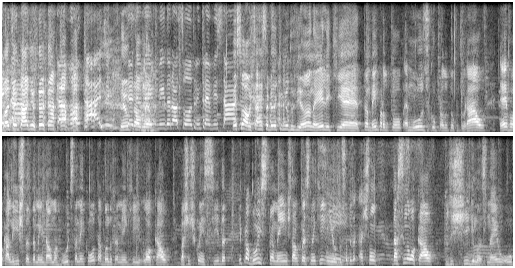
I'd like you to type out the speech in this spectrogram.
Pode sentar, Nildo. Fica à vontade. Deu Seja bem-vindo ao nosso outro entrevistado. Pessoal, a gente tá recebendo aqui o Nildo Viana, ele que é também produtor, é músico músico, produtor cultural, é vocalista também da Alma Roots, também com outra banda também que local, bastante conhecida, e produz também, estava conversando aqui, Sim. Nildo, sobre a questão da cena local, dos estigmas, né, o, o,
